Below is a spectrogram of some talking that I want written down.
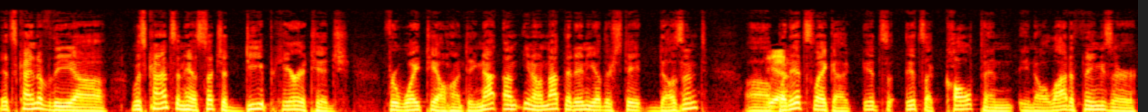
it's kind of the uh, Wisconsin has such a deep heritage for whitetail hunting. Not um, you know, not that any other state doesn't, uh, Yeah. but it's like a it's it's a cult, and you know, a lot of things are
